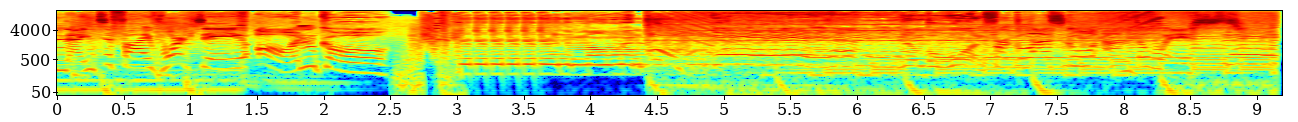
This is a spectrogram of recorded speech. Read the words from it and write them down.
9 to 5 workday on go. You're in the moment. Number one. For Glasgow and the West. Go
